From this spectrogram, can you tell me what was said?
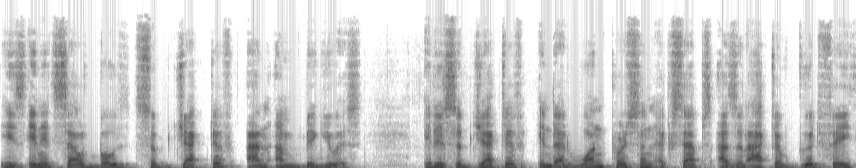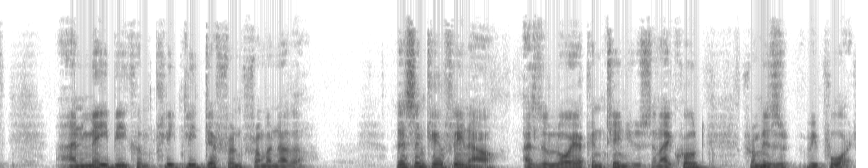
is in itself both subjective and ambiguous. It is subjective in that one person accepts as an act of good faith and may be completely different from another. Listen carefully now as the lawyer continues, and I quote from his report.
